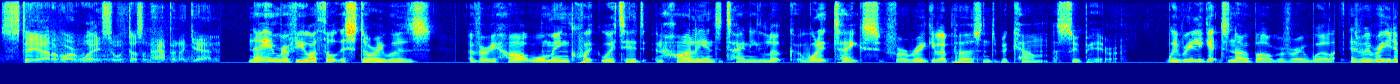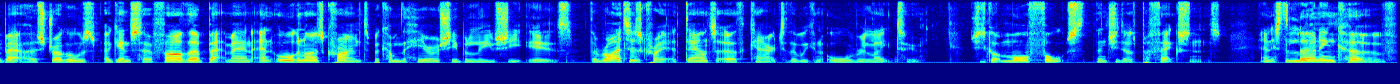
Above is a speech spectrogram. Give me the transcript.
Stay out of our way so it doesn't happen again. Now, in review, I thought this story was a very heartwarming, quick witted, and highly entertaining look at what it takes for a regular person to become a superhero. We really get to know Barbara very well as we read about her struggles against her father, Batman, and organised crime to become the hero she believes she is. The writers create a down to earth character that we can all relate to. She's got more faults than she does perfections, and it's the learning curve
